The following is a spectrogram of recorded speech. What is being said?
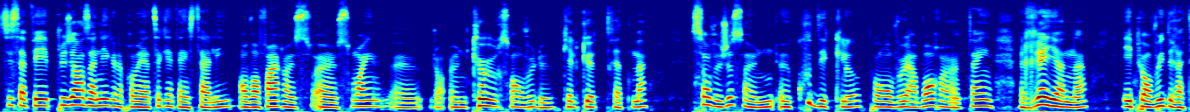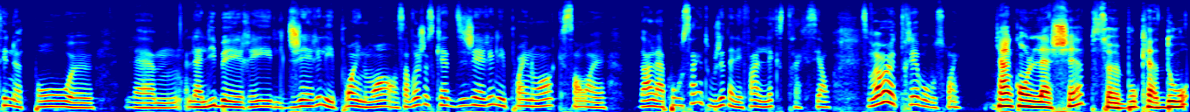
si ça fait plusieurs années que la problématique est installée, on va faire un, so- un soin, une cure, si on veut, de quelques traitements. Si on veut juste un, un coup d'éclat, puis on veut avoir un teint rayonnant, et puis on veut hydrater notre peau, euh, la, libérer, digérer les points noirs. Ça va jusqu'à digérer les points noirs qui sont euh, dans la peau sans être obligé d'aller faire l'extraction. C'est vraiment un très beau soin. quand on l'achète, c'est un beau cadeau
